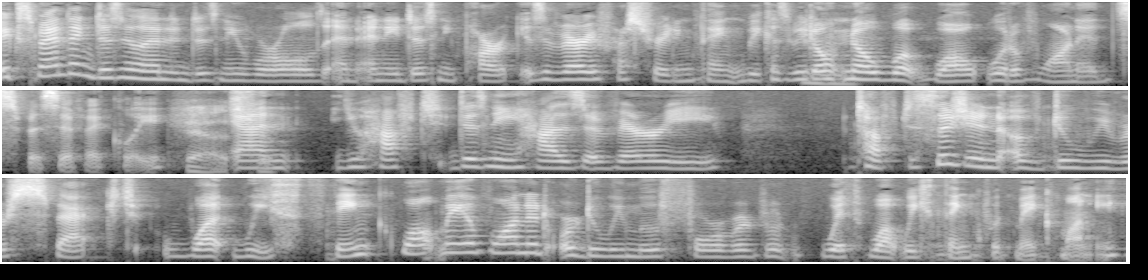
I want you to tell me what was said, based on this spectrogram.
expanding Disneyland and Disney World and any Disney park is a very frustrating thing because we don't know what Walt would have wanted specifically. Yeah, and you have to Disney has a very tough decision of do we respect what we think Walt may have wanted or do we move forward with what we think would make money?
